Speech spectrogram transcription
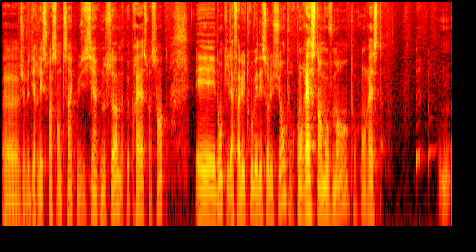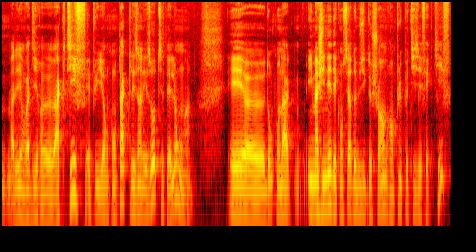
Je veux dire les 65 musiciens que nous sommes, à peu près 60. Et donc il a fallu trouver des solutions pour qu'on reste en mouvement, pour qu'on reste, euh, allez, on va dire, euh, actif et puis en contact les uns les autres. C'était long. Hein. Et euh, donc on a imaginé des concerts de musique de chambre en plus petits effectifs,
